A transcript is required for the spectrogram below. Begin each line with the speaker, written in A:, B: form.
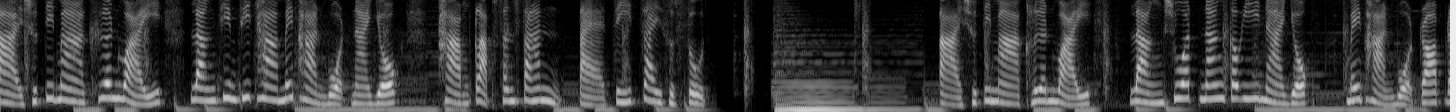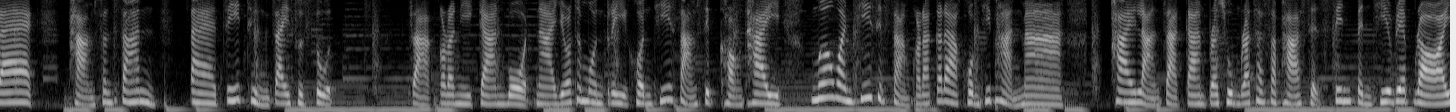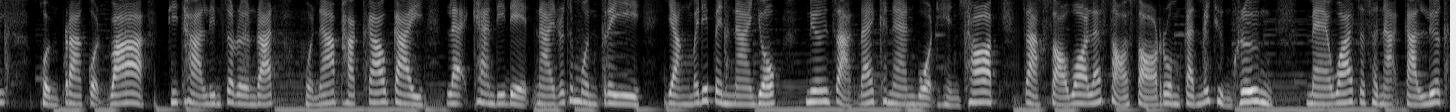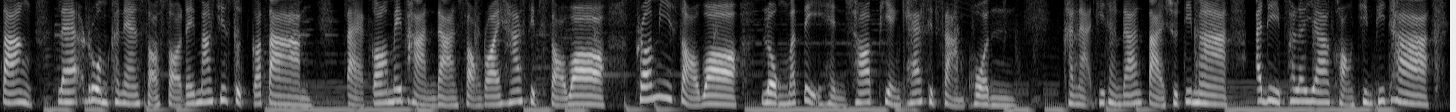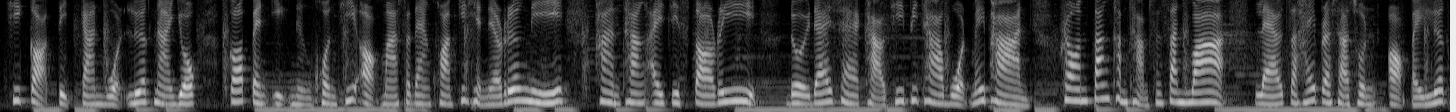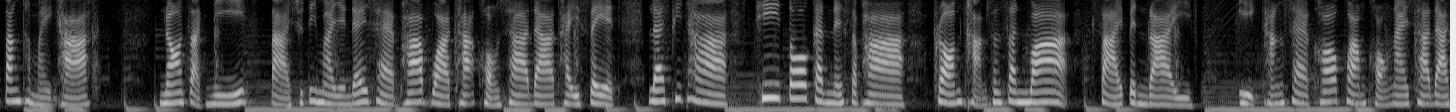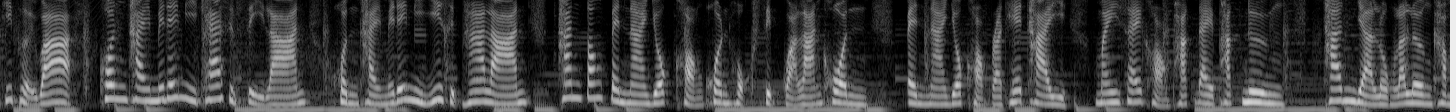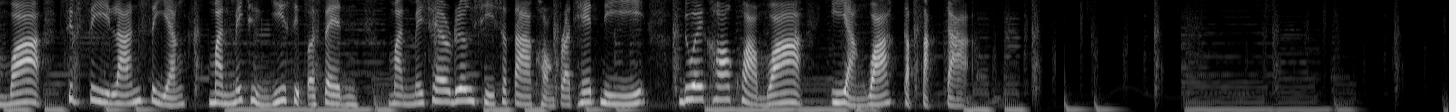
A: ต่ายชุติมาเคลื่อนไหว หลังทีมพิธาไม่ผ่านโหวตนายก ถามกลับสั้นๆ แต่จี๊ดใจสุดๆ ต่ายชุติมาเคลื่อนไหว หลังชวดนั่งเก้าอี้นายก ไม่ผ่านโหวตรอบแรก ถามสั้นๆ แต่จี๊ดถึงใจสุดๆจากกรณีการโหวตนายกรัฐมนตรีคนที่ 30 ของไทย เมื่อวันที่ 13 กรกฎาคมที่ผ่านมา ภายหลังจากการประชุมรัฐสภาเสร็จสิ้นเป็นที่เรียบร้อย ผลปรากฏว่าพิธาลิมเจริญรัตหัวหน้าพักก้าวไกล และแคนดิเดตนายรัฐมนตรี ยังไม่ได้เป็นนายก เนื่องจากได้คะแนนโหวตเห็นชอบ จากสวและสสรวมกันไม่ถึงครึ่ง แม้ว่าจะชนะการเลือกตั้ง และรวมคะแนนสสได้มากที่สุดก็ตาม แต่ก็ไม่ผ่านด่าน 250 สว เพราะมีสว ลงมติเห็นชอบเพียงแค่ 13 คน ขณะที่ทางด้านต่ายชุติมา อดีตภรรยาของทิมพิธา ที่เกาะติดการโหวตเลือกนายก ก็เป็นอีกหนึ่งคนที่ออกมาแสดงความคิดเห็นในเรื่องนี้ ผ่านทาง IG Story โดยได้แชร์ข่าวที่พิธาโหวตไม่ผ่าน พร้อมตั้งคำถามสั้นๆว่า แล้วจะให้ประชาชนออกไปเลือกตั้งทำไมคะ นอกจากนี้ต่ายชุติมายังได้แชร์ภาพวาทะของชาดาไทยเศษ และพิธาที่โต้กันในสภา พร้อมถามสั้นๆว่าสายเป็นไร อีกทั้งแชร์ข้อความของนายชาดาที่เผยว่า คนไทยไม่ได้มีแค่ 14 ล้าน คนไทยไม่ได้มี 25 ล้าน ท่านต้องเป็นนายกของคน 60 กว่าล้านคน เป็นนายกของประเทศไทย ไม่ใช่ของพรรคใดพรรคหนึ่ง ท่านอย่าหลงละเลงคำว่า 14 ล้านเสียง มันไม่ถึง 20%มันไม่ใช่เรื่องชี้ชะตาของประเทศนี้ ด้วยข้อความว่า อีหยังวะกับตักกะ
